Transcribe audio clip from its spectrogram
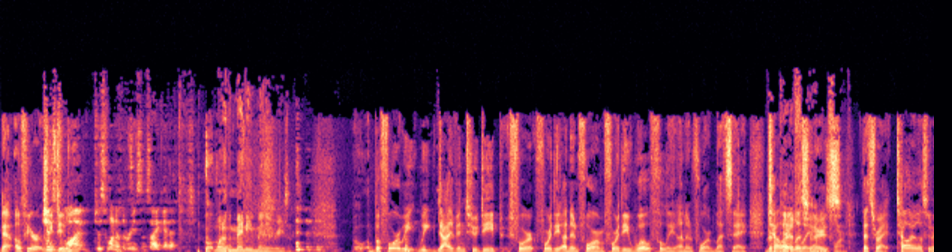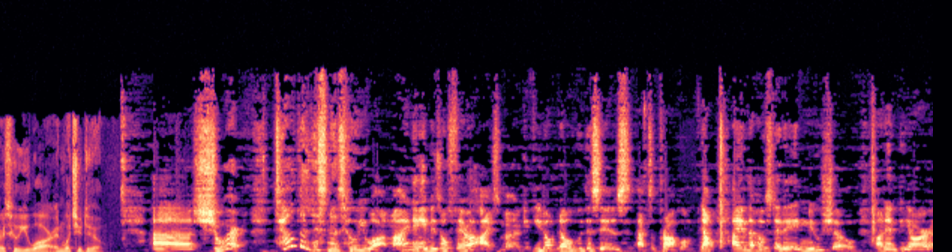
now, Ophira, we just did. one. Just one of the reasons. I get it. One of the many, many reasons. before we, we dive in too deep for for the uninformed for the woefully uninformed let's say tell our listeners uninformed. that's right tell our listeners who you are and what you do Uh, sure. Tell the listeners who you are. My name is Ophira Eisenberg. If you don't know who this is, that's a problem. Now, I am the host of a new show on NPR,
